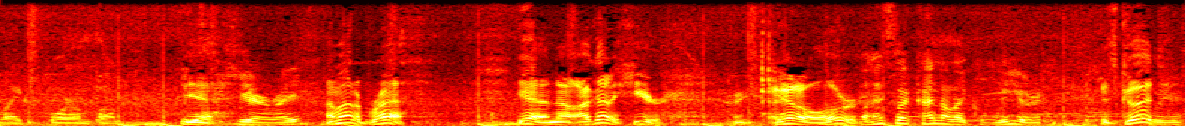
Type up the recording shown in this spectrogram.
like forearm bump Yeah, here, right? I'm out of breath. Yeah, no, I got it here. I got it all over. It's like kind of like weird. It's good.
